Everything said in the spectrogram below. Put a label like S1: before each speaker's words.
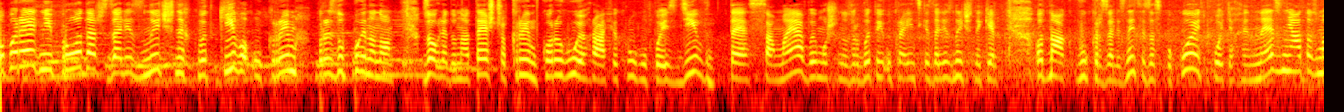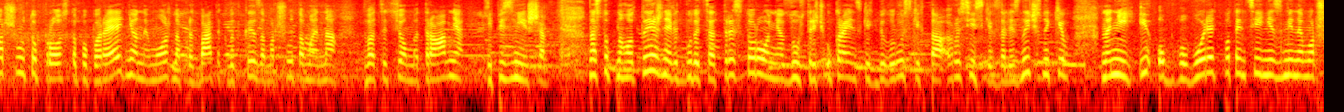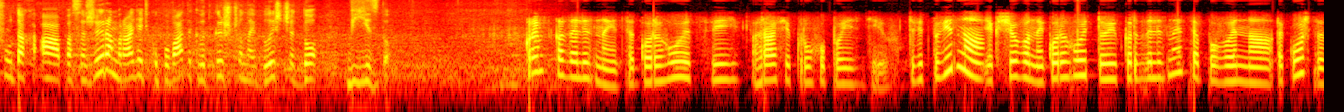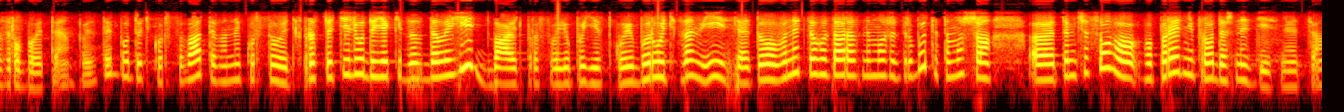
S1: Попередній продаж залізничних квитків у Крим призупинено. З огляду на те, що Крим коригує графік руху поїздів, те саме вимушено зробити й українські залізничники. Однак в Укрзалізниці заспокоюють, потяги не знято з маршруту. Просто попередньо не можна придбати квитки за маршрутами на 27 травня і пізніше. Наступного тижня відбудеться тристороння зустріч українських, білоруських та російських залізничників. На ній і обговорять потенційні зміни в маршрутах, а пасажирам радять купувати квитки щонайближче до в'їзду.
S2: Кримська залізниця коригує свій графік руху поїздів. Відповідно, якщо вони коригують, то і Укрзалізниця повинна також це зробити. Поїзди будуть курсувати, вони курсують. Просто ті люди, які заздалегідь дбають про свою поїздку і беруть за місяць, то вони цього зараз не можуть зробити, тому що е, тимчасово попередній продаж не здійснюється.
